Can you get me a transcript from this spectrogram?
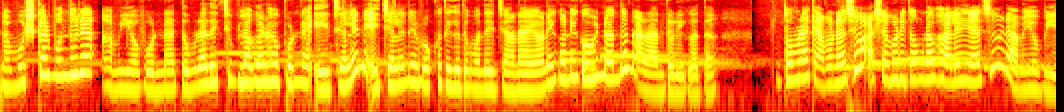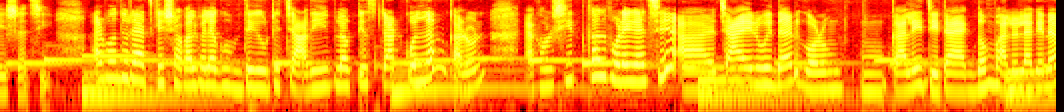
নমস্কার বন্ধুরা আমি অপর্ণা। তোমরা দেখছ ব্লগার অপর্ণা এই চ্যানেল। এই চ্যানেলের পক্ষ থেকে তোমাদের জানাই অনেক অনেক অভিনন্দন আর আন্তরিকতা। তোমরা কেমন আছো? আশা করি তোমরা ভালোই আছো আর আমিও বেশ আছি। আর বন্ধুরা আজকে সকালবেলা ঘুম থেকে উঠে চা দিয়ে ব্লগটি স্টার্ট করলাম কারণ এখন শীতকাল পড়ে গেছে আর চায়ের ওয়েদার গরম উম, কালে যেটা একদম ভালো লাগে না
